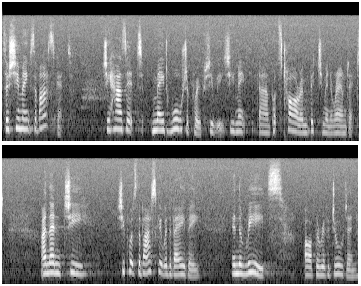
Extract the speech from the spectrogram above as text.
So she makes a basket. She has it made waterproof. She, she make, um, puts tar and bitumen around it. And then she, she puts the basket with the baby in the reeds of the River Jordan.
